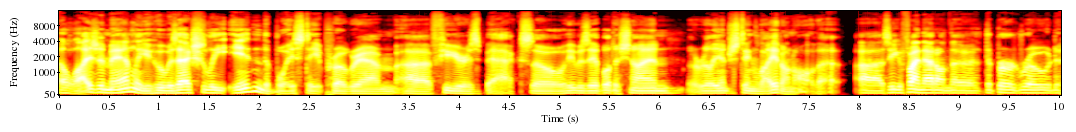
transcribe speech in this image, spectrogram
Elijah Manley who was actually in the Boy State program uh, a few years back. So he was able to shine a really interesting light on all that. Uh, so you can find that on the the Bird Road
